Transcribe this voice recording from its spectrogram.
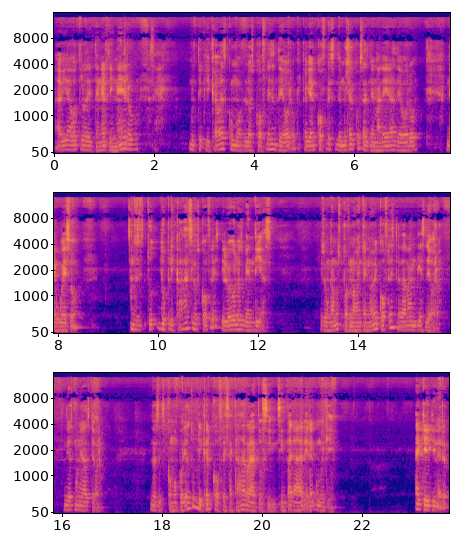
Había otro de tener dinero. O sea, multiplicabas como los cofres de oro, porque habían cofres de muchas cosas, de madera, de oro, de hueso. Entonces tú duplicabas los cofres y luego los vendías. Y supongamos por 99 cofres te daban 10 de oro, 10 monedas de oro. Entonces, como podías duplicar cofres a cada rato sin, sin parar, era como que aquí hay dinero.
